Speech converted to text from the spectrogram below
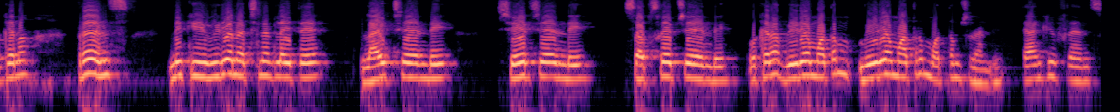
ఓకేనా? ఫ్రెండ్స్ మీకు ఈ వీడియో నచ్చినట్లయితే లైక్ చేయండి షేర్ చేయండి సబ్స్క్రైబ్ చేయండి ఓకేనా? వీడియో మాత్రం వీడియో మాత్రం మొత్తం చూడండి. Thank you friends.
